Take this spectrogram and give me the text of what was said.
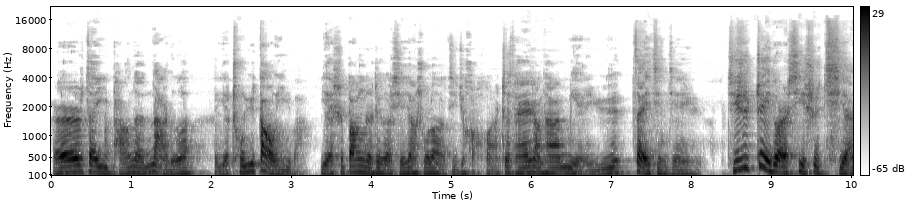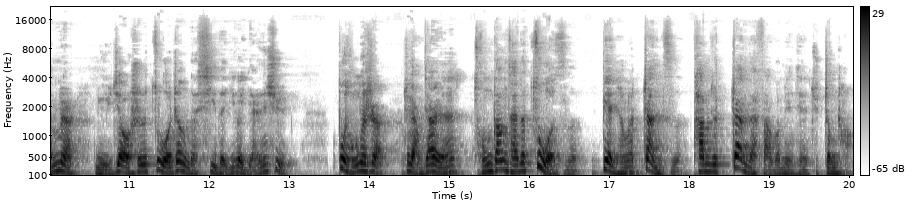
而在一旁的纳德也出于道义吧，也是帮着这个鞋匠说了几句好话，这才让他免于再进监狱。其实这段戏是前面女教师作证的戏的一个延续。不同的是，这两家人从刚才的坐姿变成了站姿，他们就站在法官面前去争吵。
